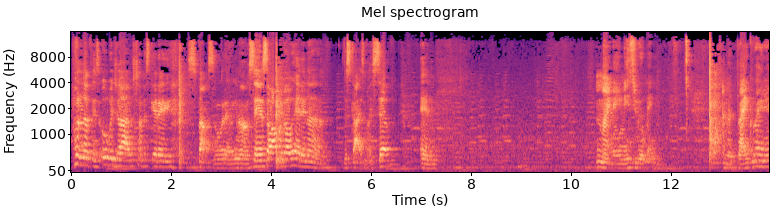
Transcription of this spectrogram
Pulling up this Uber driver, trying to scare their spouse or whatever, you know what I'm saying? So I'm gonna go ahead and uh, disguise myself. And my name is Ruben. I'm a bike rider,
